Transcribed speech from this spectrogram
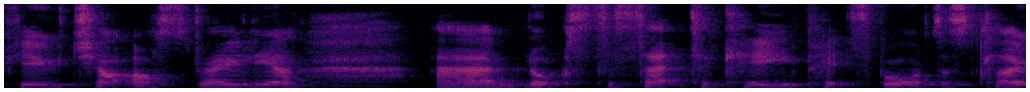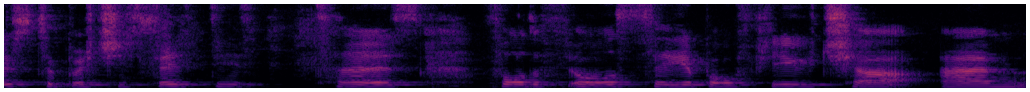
future australia um, looks to set to keep its borders closed to British visitors for the foreseeable future. Um,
